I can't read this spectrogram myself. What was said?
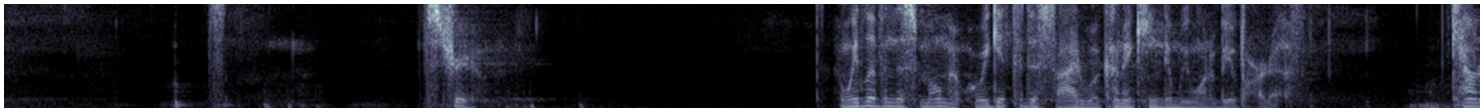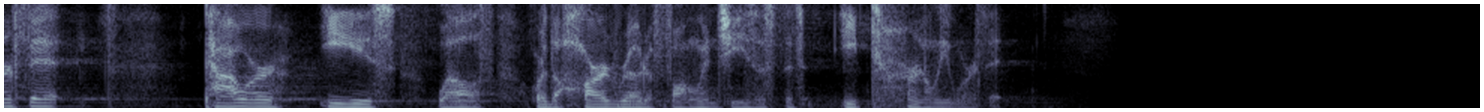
It's, it's true. And we live in this moment where we get to decide what kind of kingdom we want to be a part of counterfeit, power, ease, wealth, or the hard road of following Jesus that's eternally worth it.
